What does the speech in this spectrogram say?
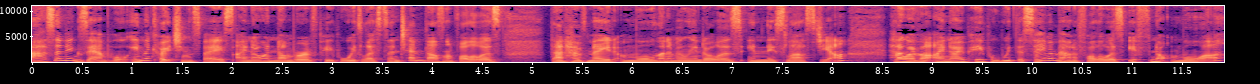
as an example, in the coaching space, I know a number of people with less than 10,000 followers that have made more than a million dollars in this last year. However, I know people with the same amount of followers, if not more,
